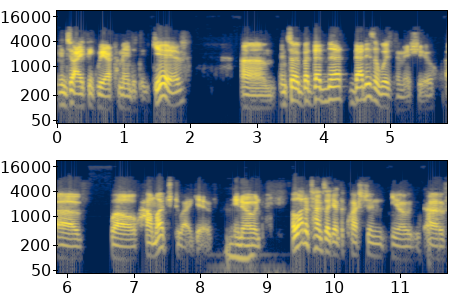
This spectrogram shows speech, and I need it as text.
and so I think we are commanded to give. Um, and so, but that, that that is a wisdom issue of well, how much do I give? Mm-hmm. You know, and a lot of times I get the question, you know, of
